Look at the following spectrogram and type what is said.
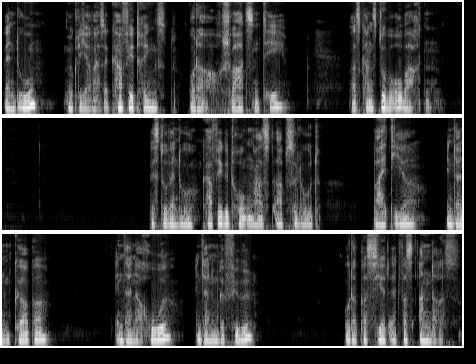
Wenn du möglicherweise Kaffee trinkst oder auch schwarzen Tee, was kannst du beobachten? Bist du, wenn du Kaffee getrunken hast, absolut bei dir, in deinem Körper, in deiner Ruhe, in deinem Gefühl? Oder passiert etwas anderes?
